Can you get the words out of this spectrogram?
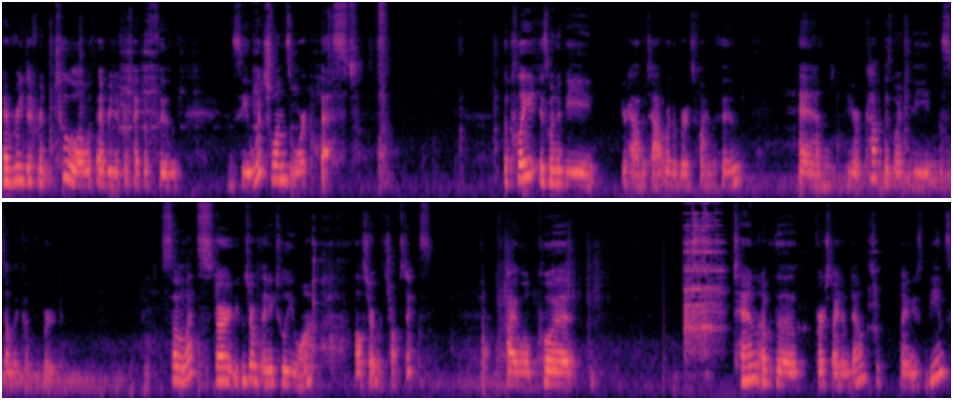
every different tool with every different type of food and see which ones work best. The plate is going to be your habitat where the birds find the food, and your cup is going to be the stomach of the bird. So let's start, you can start with any tool you want. I'll start with chopsticks. I will put 10 of the first item down, so I'm going to use the beans.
